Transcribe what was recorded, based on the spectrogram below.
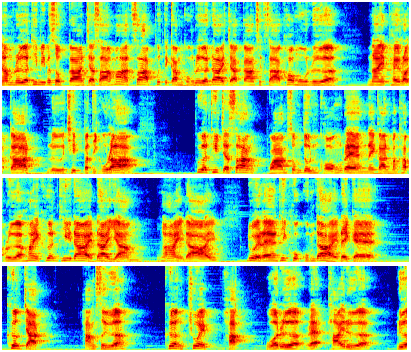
นำเรือที่มีประสบการณ์จะสามารถทราบพฤติกรรมของเรือได้จากการศึกษาข้อมูลเรือ ใน Pilot Guard หรือชิปปฏิกูล่าเพื่อที่จะสร้างความสมดุลของแรงในการบังคับเรือให้เคลื่อนที่ได้ได้อย่างง่ายดายด้วยแรงที่ควบคุมได้ได้แก่ เครื่องจักร หางเสือ เครื่องช่วยผลัก หัวเรือและท้ายเรือ เรือ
